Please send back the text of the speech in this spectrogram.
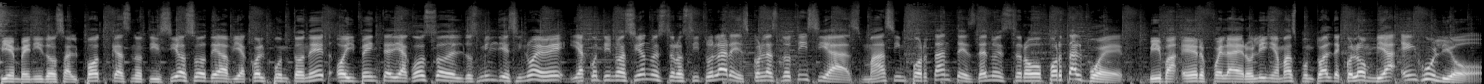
Bienvenidos al podcast noticioso de aviacol.net, hoy 20 de agosto del 2019 y a continuación nuestros titulares con las noticias más importantes de nuestro portal web. Viva Air fue la aerolínea más puntual de Colombia en julio.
